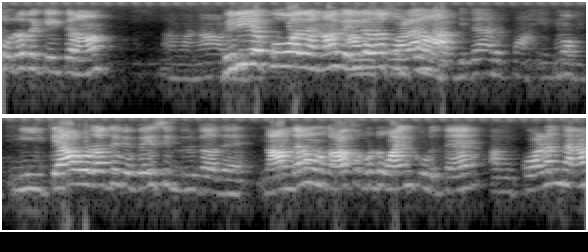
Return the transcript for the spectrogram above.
சொல்றத கேக்குறான்? வெளிய போவாதனா வெளில தான் குழந்தை சொல்றான் அப்படிதான் இருப்பான். நீ தேவையில்லாத இப்ப பேசிட்டு இருக்காத. நான் தானே உனக்கு ஆசைப்பட்டு வாங்கி கொடுத்தேன். அவன் குழந்தைனா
